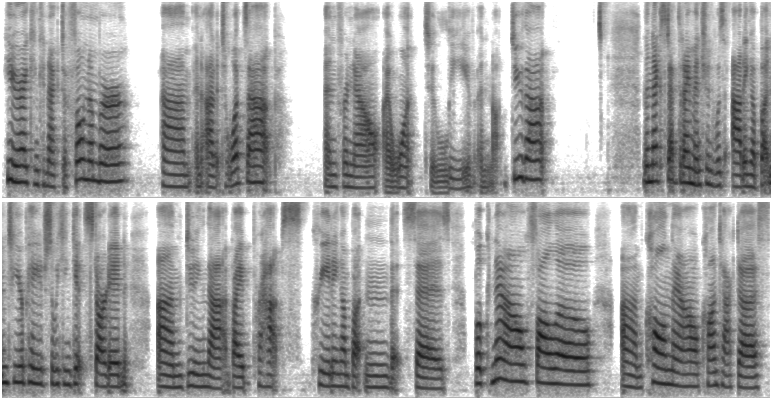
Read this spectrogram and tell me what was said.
Here I can connect a phone number um, and add it to WhatsApp. And for now, I want to leave and not do that. The next step that I mentioned was adding a button to your page so we can get started um, doing that by perhaps creating a button that says book now, follow, um, call now, contact us.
